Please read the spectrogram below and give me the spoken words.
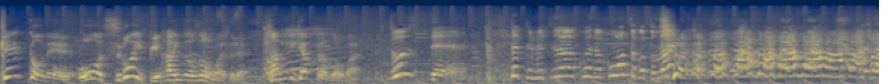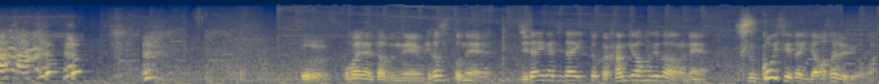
結構ねおすごいビハインドだぞお前それ。ハンディキャップだぞお前。どうして？だって別にこれで困ったことない。うん。お前ね多分ね下手するとね時代が時代とか環境が環境だからねすっごい生態に騙されるよお前。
